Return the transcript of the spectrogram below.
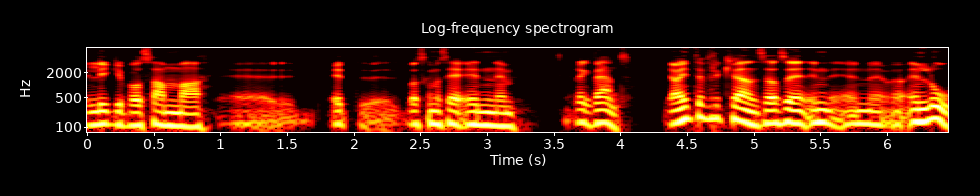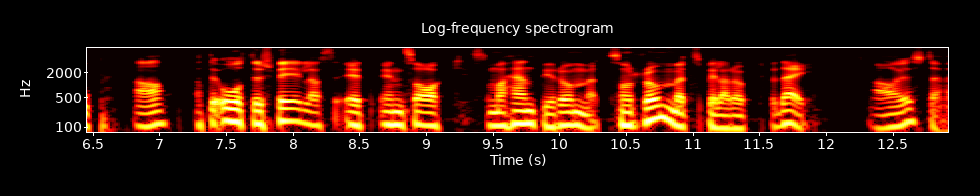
Det ligger på samma, eh, ett, vad ska man säga, en, eh, Frekvent. ja inte frekvens, alltså en, en, en loop. Ja. Att det återspeglas ett, en sak som har hänt i rummet, som rummet spelar upp för dig. Ja just det.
